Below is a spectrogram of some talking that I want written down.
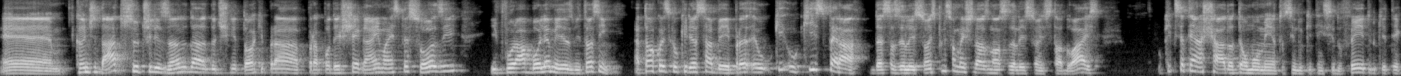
é, candidatos se utilizando da, do TikTok para poder chegar em mais pessoas e e furar a bolha mesmo. Então, assim, até uma coisa que eu queria saber, pra, o, que, o que esperar dessas eleições, principalmente das nossas eleições estaduais, o que, que, você tem achado até o momento, assim, do que tem sido feito, do que tem,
